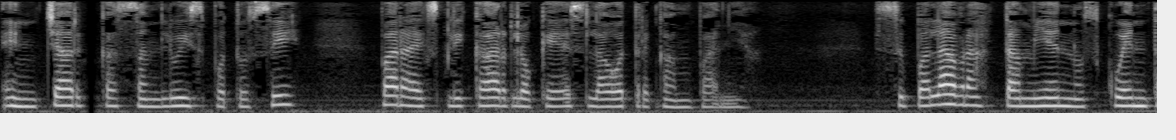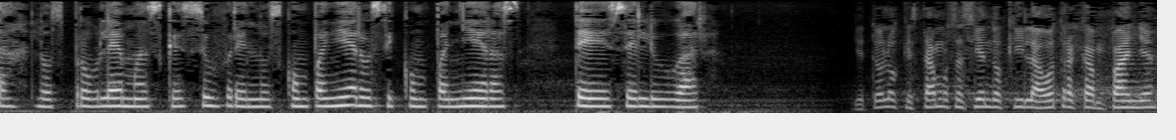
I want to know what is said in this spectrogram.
en Charcas, San Luis Potosí, para explicar lo que es la otra campaña. Su palabra también nos cuenta los problemas que sufren los compañeros y compañeras de ese lugar. De todo lo que estamos haciendo aquí, la otra campaña,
